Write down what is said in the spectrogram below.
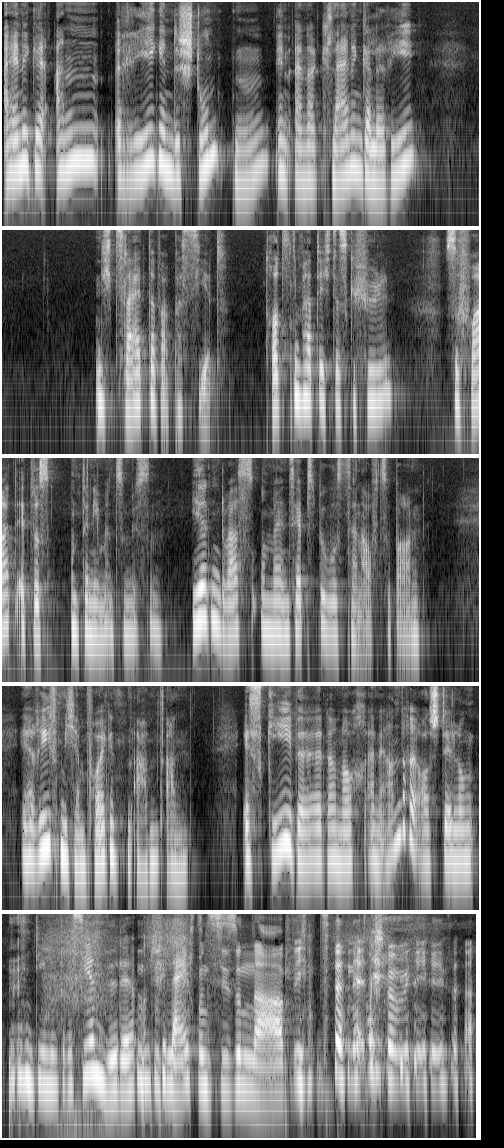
Einige anregende Stunden in einer kleinen Galerie. Nichts weiter war passiert. Trotzdem hatte ich das Gefühl, sofort etwas unternehmen zu müssen. Irgendwas, um mein Selbstbewusstsein aufzubauen. Er rief mich am folgenden Abend an. Es gäbe da noch eine andere Ausstellung, die ihn interessieren würde und vielleicht Und sie so nah am Internet schon wieder.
